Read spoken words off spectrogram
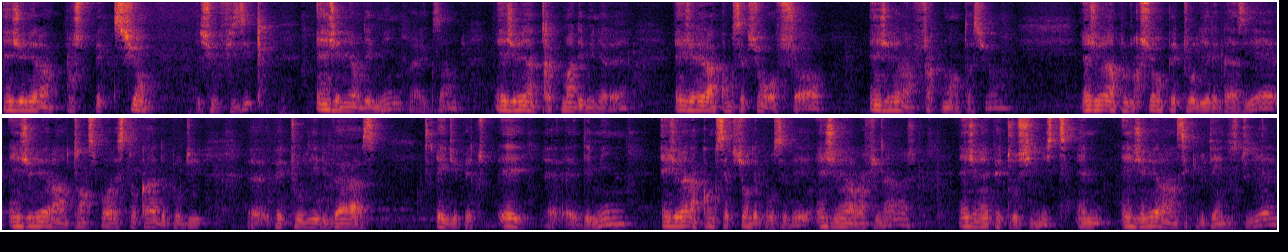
ingénieur en prospection géophysique, ingénieur des mines, par exemple, ingénieur en traitement des minéraux, ingénieur en conception offshore, ingénieur en fragmentation, ingénieur en production pétrolière et gazière, ingénieur en transport et stockage de produits euh, pétroliers, du gaz et, du et euh, des mines, ingénieur en conception des procédés, ingénieur en raffinage, ingénieur pétrochimiste, ingénieur en sécurité industrielle,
